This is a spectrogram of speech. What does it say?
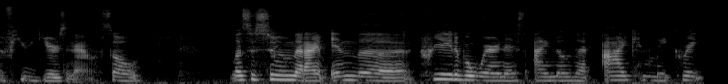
a few years now. So, let's assume that I'm in the creative awareness. I know that I can make great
